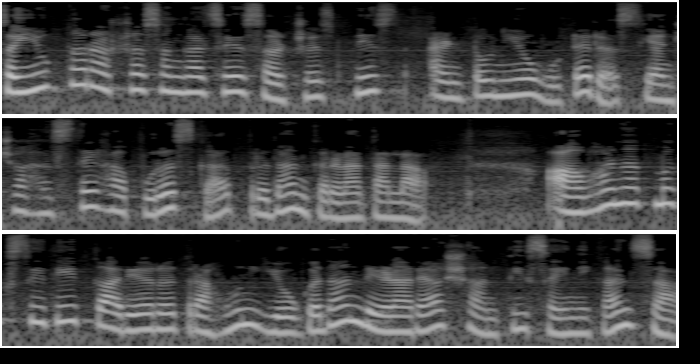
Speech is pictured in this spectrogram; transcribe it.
संयुक्त राष्ट्रसंघाचे सरचिटणीस अँटोनियो गुटेरस यांच्या हस्ते हा पुरस्कार प्रदान करण्यात आला. आव्हानात्मक स्थितीत कार्यरत राहून योगदान देणाऱ्या शांती सैनिकांचा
